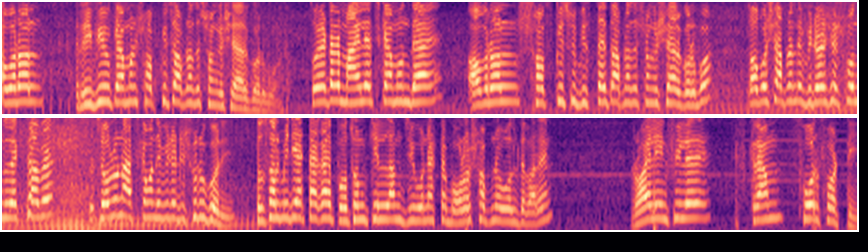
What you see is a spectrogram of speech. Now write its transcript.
ওভারঅল রিভিউ কেমন সব কিছু আপনাদের সঙ্গে শেয়ার করব। তো এটার মাইলেজ কেমন দেয়? ওভারঅল সব কিছু বিস্তারিত আপনাদের সঙ্গে শেয়ার করব। তো অবশ্যই আপনাদের ভিডিওটা শেষ পর্যন্ত দেখতে হবে। তো চলুন, আজকে আমাদের ভিডিওটি শুরু করি। সোশ্যাল মিডিয়ার টাকায় প্রথম কিনলাম জীবনে একটা বড় স্বপ্ন বলতে পারেন। রয়্যাল এনফিল্ডের স্ক্রাম ফোর ফোরটি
